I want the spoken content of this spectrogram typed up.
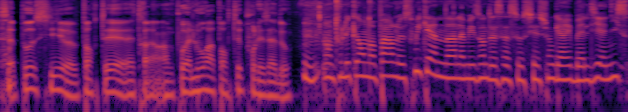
ça peut aussi porter être un poids lourd à porter pour les ados. Mm. En tous les cas, on en parle ce week-end à la maison des associations Garibaldi à Nice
